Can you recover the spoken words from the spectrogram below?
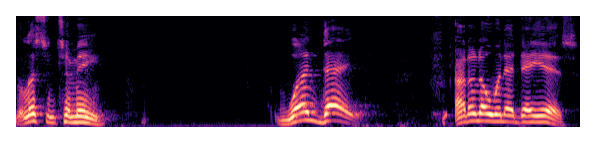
Listen to me. One day, I don't know when that day is.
